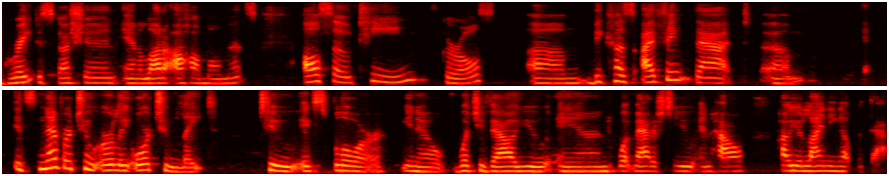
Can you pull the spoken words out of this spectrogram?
great discussion and a lot of aha moments. Also, teen girls, um, because I think that um, it's never too early or too late to explore, you know, what you value and what matters to you and how how you're lining up with that.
